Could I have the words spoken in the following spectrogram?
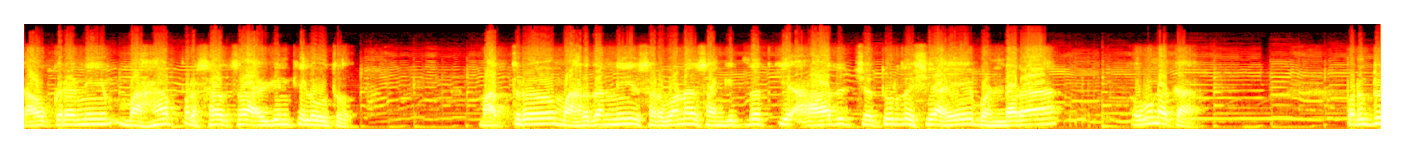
गावकऱ्यांनी महाप्रसादचं आयोजन केलं होतं. मात्र महाराजांनी सर्वांना सांगितलं की आज चतुर्दशी आहे भंडारा करू नका. परंतु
